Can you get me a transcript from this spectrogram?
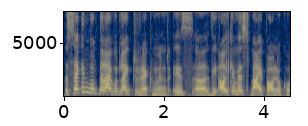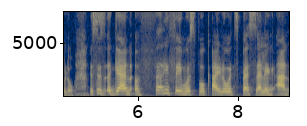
The second book that I would like to recommend is uh, The Alchemist by Paulo Coelho. This is again a very famous book. I know it's best selling and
